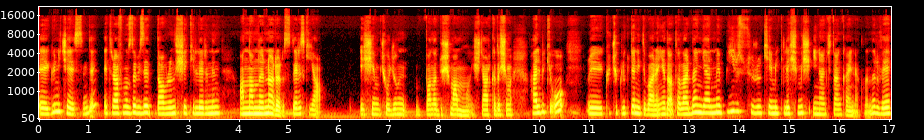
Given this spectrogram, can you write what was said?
E, gün içerisinde etrafımızda bize davranış şekillerinin anlamlarını ararız. Deriz ki ya eşim, çocuğum bana düşman mı? İşte arkadaşım. Halbuki o e, küçüklükten itibaren ya da atalardan gelme bir sürü kemikleşmiş inançtan kaynaklanır ve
